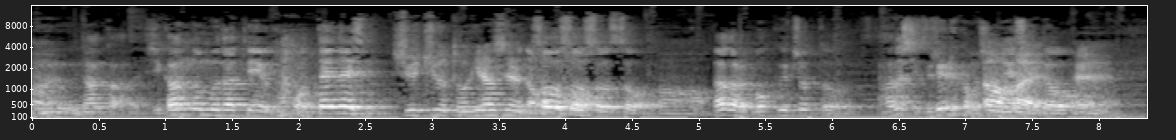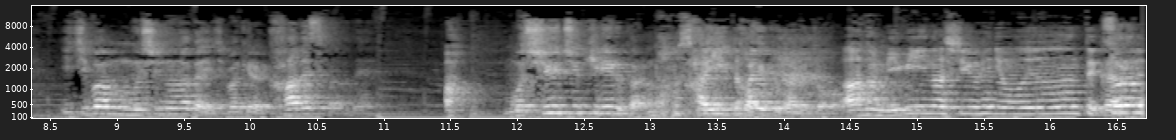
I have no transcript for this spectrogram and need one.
はい。うんなんか時間の無駄っていうかもったいないですもん。集中を途切らせるのがそうそうそうあそう。だから僕ちょっと話ずれるかもしれないですけど、あはい。え一番虫の中で一番嫌い蚊ですからもう集中切れるからモスかゆくなると。あの耳の周辺にムーンってそれも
